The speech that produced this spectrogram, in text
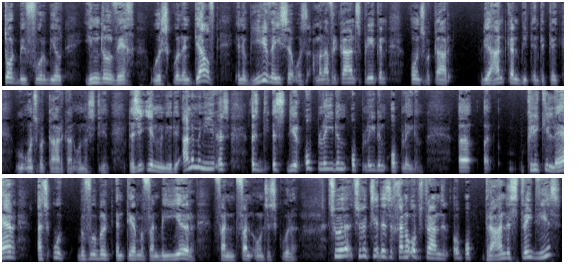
tot byvoorbeeld Hindelweg Hoërskool in Delft en op hierdie wyse ons almal Afrikaans sprekend ons mekaar die hand kan bied en te kyk hoe ons mekaar kan ondersteun. Dis die een manier. Die ander manier is is is deur opleiding, opleiding, opleiding. Uh, uh kurrikulêr as ook byvoorbeeld in terme van beheer van van ons skole. So so ek sê dis gaan 'n opstrand op op draande stryd wees,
